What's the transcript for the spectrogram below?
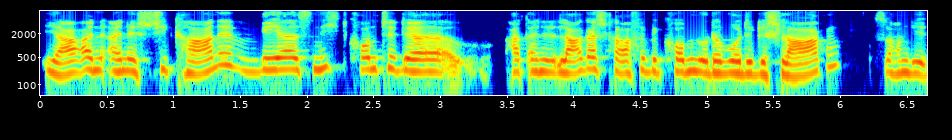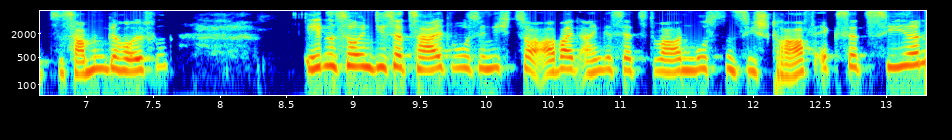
ja ein, eine Schikane. Wer es nicht konnte, der hat eine Lagerstrafe bekommen oder wurde geschlagen. So haben die zusammengeholfen. Ebenso in dieser Zeit, wo sie nicht zur Arbeit eingesetzt waren, mussten sie strafexerzieren.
